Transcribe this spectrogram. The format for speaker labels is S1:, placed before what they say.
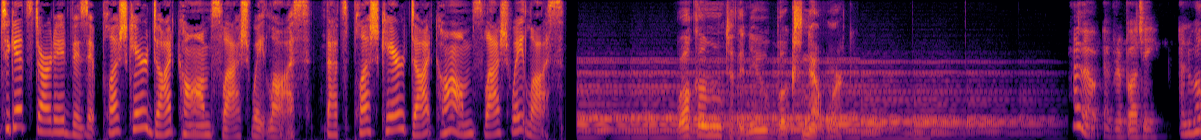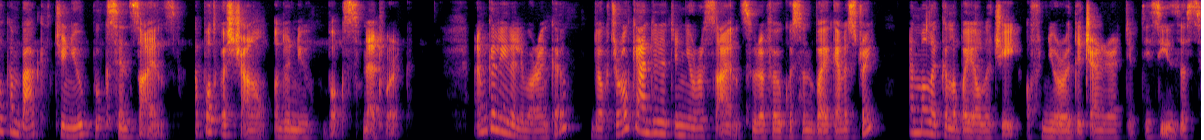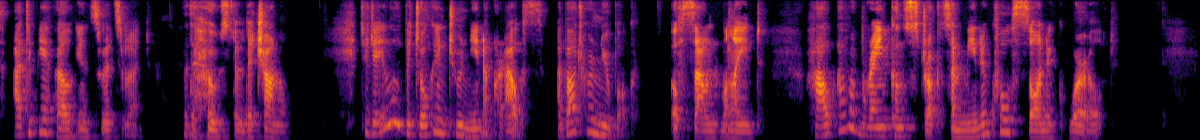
S1: To get started, visit plushcare.com slash weight loss. That's plushcare.com slash weight loss.
S2: Welcome to the New Books Network.
S3: Hello, everybody, and welcome back to New Books in Science, a podcast channel on the New Books Network. I'm Galina Limorenko, doctoral candidate in neuroscience with a focus on biochemistry and molecular biology of neurodegenerative diseases at the EPFL in Switzerland, the host of the channel. Today we'll be talking to Nina Kraus about her new book, Of Sound Mind How Our Brain Constructs a Meaningful Sonic World.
